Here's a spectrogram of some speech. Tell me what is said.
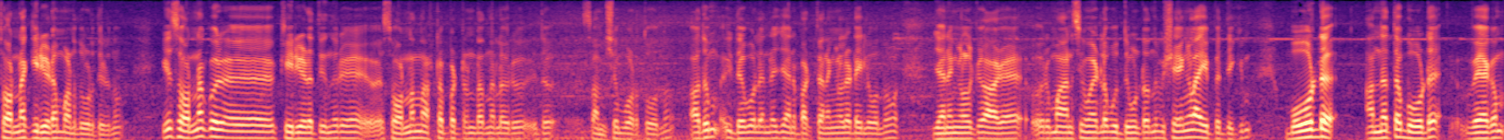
സ്വർണ കിരീടം പണിത് കൊടുത്തിരുന്നു. ഈ സ്വർണ കിരീടത്തിൽ നിന്നൊരു സ്വർണം നഷ്ടപ്പെട്ടിട്ടുണ്ടെന്നുള്ള ഒരു ഇത് സംശയം പുറത്തു വന്നു. അതും ഇതേപോലെ തന്നെ ജനഭക്തജനങ്ങളുടെ ഇടയിൽ വന്നു. ജനങ്ങൾക്ക് ആകെ ഒരു മാനസികമായിട്ടുള്ള ബുദ്ധിമുട്ടൊന്നും വിഷയങ്ങളായപ്പോഴത്തേക്കും ബോർഡ് അന്നത്തെ ബോർഡ് വേഗം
